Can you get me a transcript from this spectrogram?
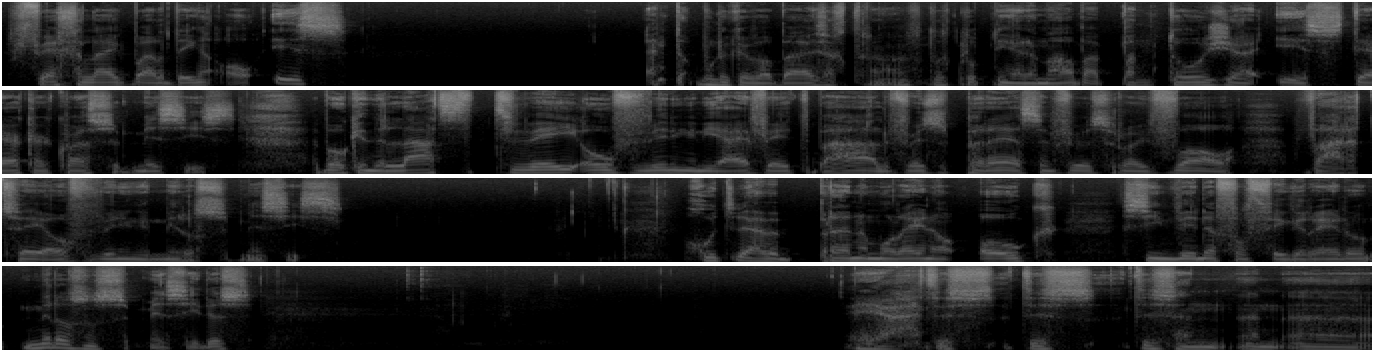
vergelijkbare dingen. Al is en dat moet ik er wel bij zeggen trouwens, dat klopt niet helemaal. Maar Pantoja is sterker qua submissies. We hebben ook in de laatste twee overwinningen die hij heeft weten te behalen, versus Perez en versus Royval, waren twee overwinningen middels submissies. Goed, we hebben Brennan Moreno ook zien winnen van Figueiredo middels een submissie. Dus ja, het is, het is, het is een, een uh,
